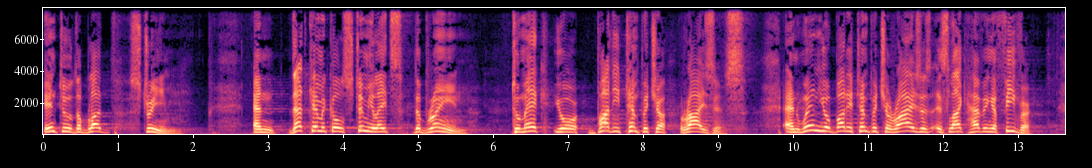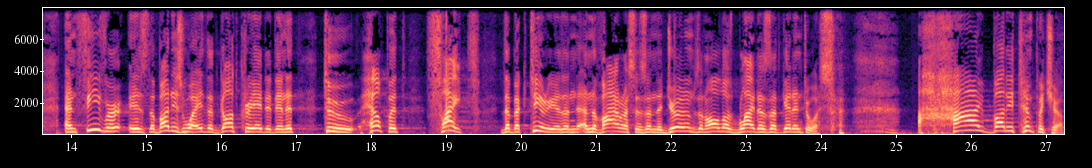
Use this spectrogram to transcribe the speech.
into the bloodstream. And that chemical stimulates the brain to make your body temperature rises. And when your body temperature rises, it's like having a fever. And fever is the body's way that God created in it to help it fight the bacteria and, and the viruses and the germs and all those blighters that get into us. a high body temperature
